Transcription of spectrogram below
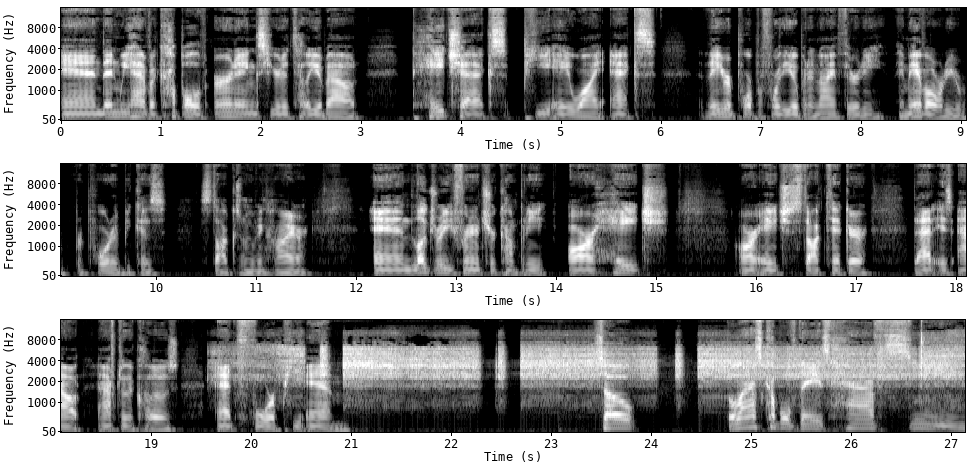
And then we have a couple of earnings here to tell you about. Paychex, P A Y X, they report before the open at 9:30. They may have already reported because stock is moving higher. And luxury furniture company RH RH stock ticker that is out after the close at 4 p.m. So the last couple of days have seen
